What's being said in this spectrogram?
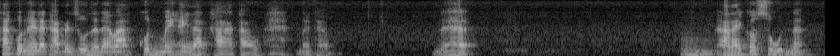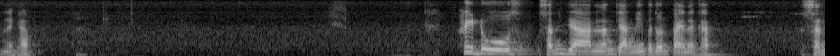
ถ้าคุณให้ราคาเป็นศูนย์แสดงว่า คุณไม่ให้ราคาเขานะครับ นะฮะอืมอะไรก็ศูนย์นะนะครับ ให้ดูสัญญาณหลังจากนี้เป็นต้นไปนะครับ สัญ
